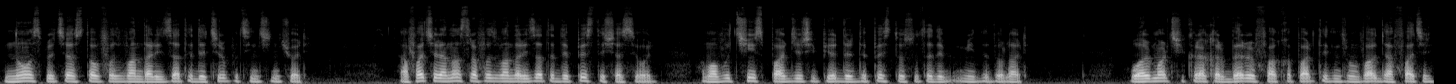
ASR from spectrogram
19% au fost vandalizate de cel puțin 5 ori. Afacerea noastră a fost vandalizată de peste 6 ori. Am avut 5 spargeri și pierderi de peste 100 de mii de dolari. Walmart și Cracker Barrel fac parte dintr-un val de afaceri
